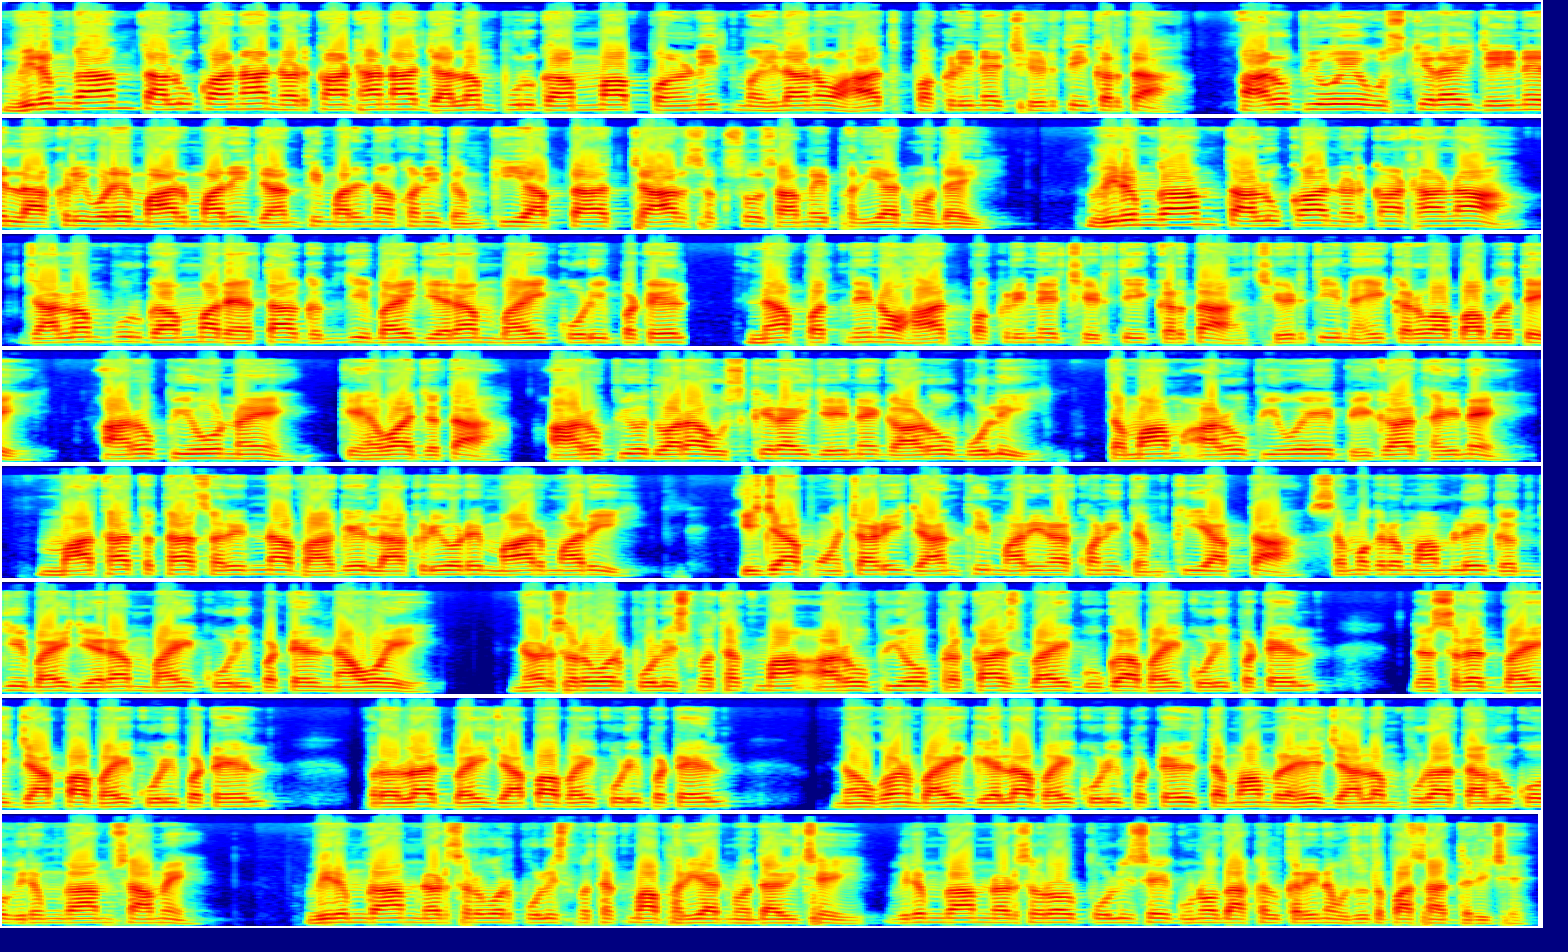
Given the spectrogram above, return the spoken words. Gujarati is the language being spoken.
વિરમગામ તાલુકાના નળકાંઠાના જાલમપુર ગામમાં પરણિત મહિલાનો હાથ પકડીને છેડતી કરતા આરોપીઓએ ઉશ્કેરાઈ જઈને લાકડી વડે માર મારી જાનથી મારી નાખવાની ધમકી આપતા ચાર શખ્સો સામે ફરિયાદ નોંધાઈ. વિરમગામ તાલુકા નળકાંઠાના જાલમપુર ગામમાં રહેતા ગગજીભાઈ જયરામભાઈ કોળી પટેલના પત્નીનો હાથ પકડીને છેડતી કરતા છેડતી નહીં કરવા બાબતે આરોપીઓને કહેવા જતા આરોપીઓ દ્વારા ઉશ્કેરાઈ જઈને ગાળો બોલી તમામ આરોપીઓએ ભેગા થઈને માથા તથા શરીરના ભાગે લાકડીઓને માર મારી, ઈજા પહોંચાડી, જાનથી મારી નાખવાની ધમકી આપતા સમગ્ર મામલે ગગજીભાઈ જયરામભાઈ કોળી પટેલ નાઓએ નળ સરોવર પોલીસ મથકમાં આરોપીઓ પ્રકાશભાઈ ગુગાભાઈ કોળી પટેલ દશરથભાઈ જાપાભાઈ કોળી પટેલ પ્રહલાદભાઈ જાપાભાઈ કોળી પટેલ નવગણભાઈ ગેલાભાઈ કોળી પટેલ તમામ રહે જાલમપુરા તાલુકો વિરમગામ સામે વિરમગામ નળસરોવર પોલીસ મથકમાં ફરિયાદ નોંધાવી છે. વિરમગામ નળસરોવર પોલીસે ગુનો દાખલ કરીને વધુ તપાસ હાથ ધરી છે.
